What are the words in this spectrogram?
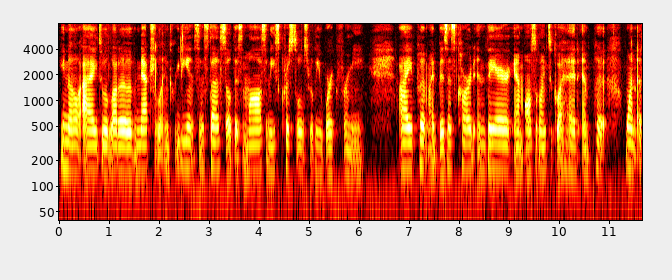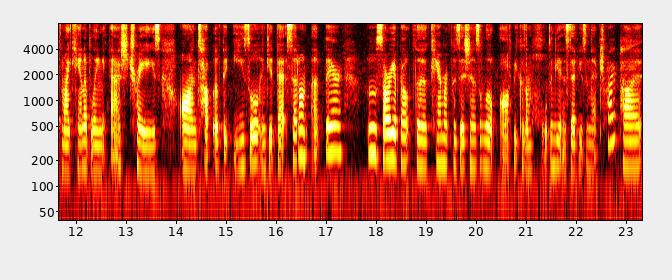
you know, I do a lot of natural ingredients and stuff, so this moss and these crystals really work for me. I put my business card in there I'm also going to go ahead and put one of my Cannabling ashtrays on top of the easel and get that set on up there Ooh, sorry about the camera position. It's a little off because I'm holding it instead of using that tripod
